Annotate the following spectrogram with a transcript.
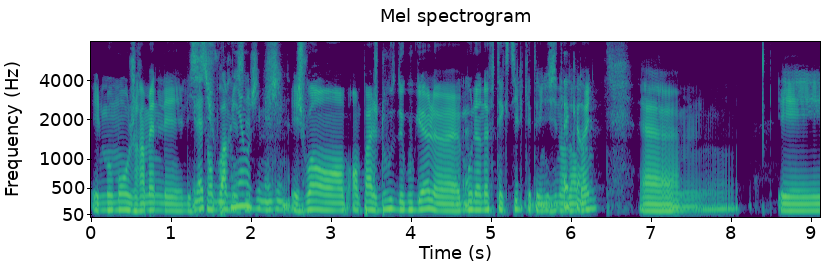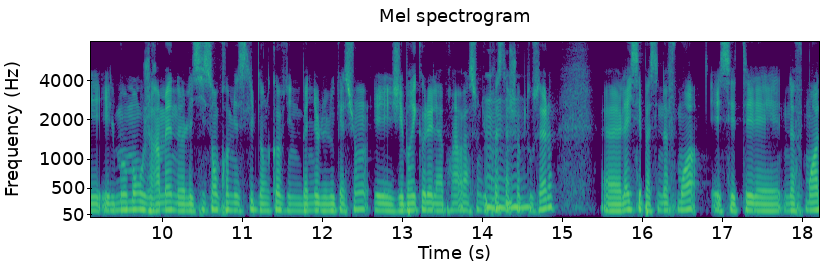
et le moment où je ramène les, les Et là, 600 tu vois rien, j'imagine. Et je vois en, en page 12 de Google euh, Moulin Neuf Textile, qui était une usine en. Dordogne. Euh, et, et le moment où je ramène les 600 premiers slips dans le coffre d'une bagnole de location et j'ai bricolé la première version du Mhm, PrestaShop mhm. tout seul, euh, là il s'est passé 9 mois et c'était les 9 mois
